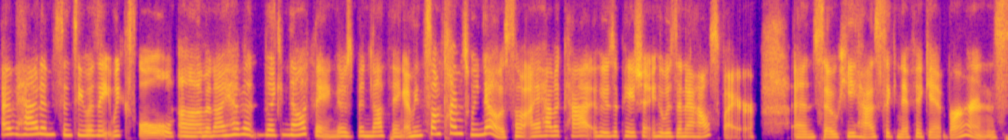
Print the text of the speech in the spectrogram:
I've had him since he was eight weeks old. Um, and I haven't like nothing. There's been nothing. I mean, sometimes we know. So I have a cat who's a patient who was in a house fire. And so he has significant burns.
